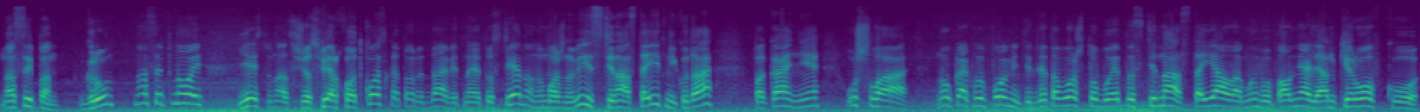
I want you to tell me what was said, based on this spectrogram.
насыпан грунт насыпной. Есть у нас еще сверху откос, который давит на эту стену. Ну, можно видеть, стена стоит, никуда пока не ушла. Ну, как вы помните, для того, чтобы эта стена стояла, мы выполняли анкировку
